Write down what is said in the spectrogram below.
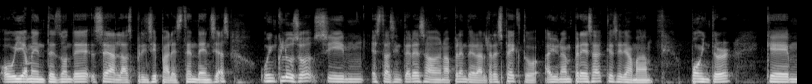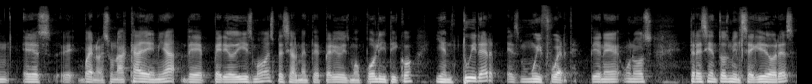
obviamente es donde se dan las principales tendencias. O incluso si mm, estás interesado en aprender al respecto. Hay una empresa que se llama Pointer, que mm, es, eh, bueno, es una academia de periodismo, especialmente periodismo político. Y en Twitter es muy fuerte. Tiene unos 300 mil seguidores.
